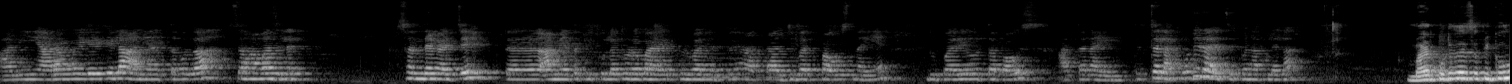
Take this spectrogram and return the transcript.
आणि आराम वगैरे केला आणि आता बघा सहा वाजले संध्याकाळचे. तर आम्ही आता पिकूला थोडं बाहेर फिरवा नेतोय आता अजिबात पाऊस नाही आहे दुपारी होता पाऊस आता नाही तर चला कुठे जायचं पण आपल्याला? बाहेर कुठे जायचं पिकू?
